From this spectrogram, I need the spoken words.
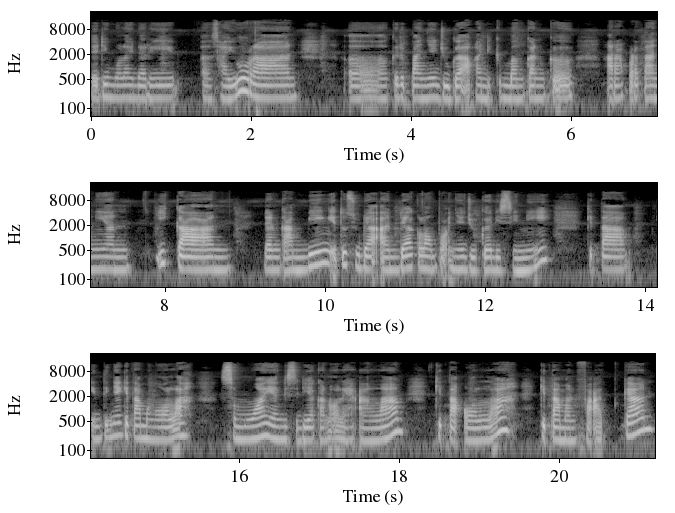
Jadi mulai dari uh, sayuran, uh, ke depannya juga akan dikembangkan ke arah pertanian ikan dan kambing itu sudah ada kelompoknya juga di sini. Kita intinya kita mengolah semua yang disediakan oleh alam, kita olah, kita manfaatkan,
